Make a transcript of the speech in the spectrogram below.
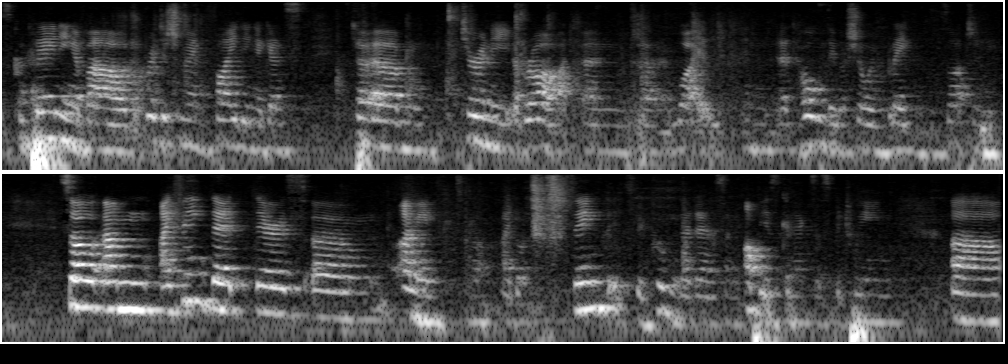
was complaining about British men fighting against um, tyranny abroad, and uh, while in, at home they were showing blatant misogyny. So um, I think that there's, um, I mean, I don't think it's been proven that there's an obvious connection uh,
